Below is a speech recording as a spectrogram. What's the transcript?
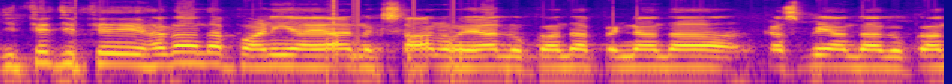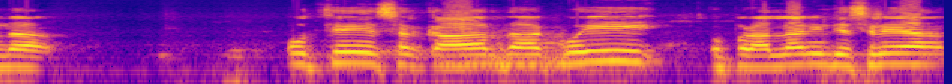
ਜਿੱਥੇ ਜਿੱਥੇ ਹੜ੍ਹਾਂ ਦਾ ਪਾਣੀ ਆਇਆ, ਨੁਕਸਾਨ ਹੋਇਆ, ਲੋਕਾਂ ਦਾ, ਪਿੰਡਾਂ ਦਾ, ਕਸਬਿਆਂ ਦਾ, ਲੋਕਾਂ ਦਾ, ਉੱਥੇ ਸਰਕਾਰ ਦਾ ਕੋਈ ਉਪਰਾਲਾ ਨਹੀਂ ਦਿਸ ਰਿਹਾ।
